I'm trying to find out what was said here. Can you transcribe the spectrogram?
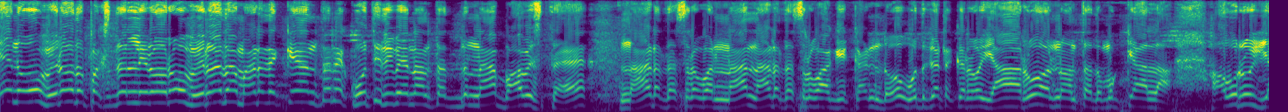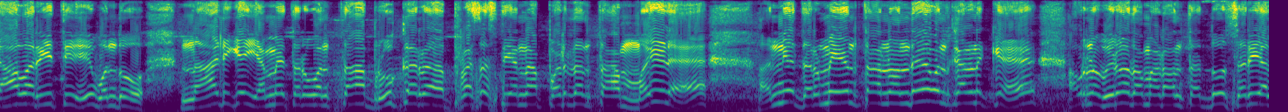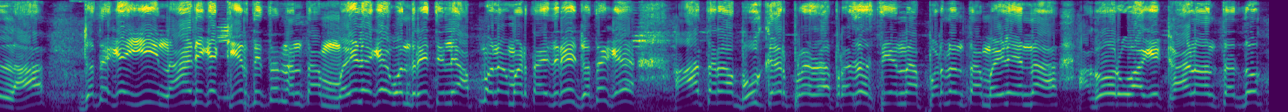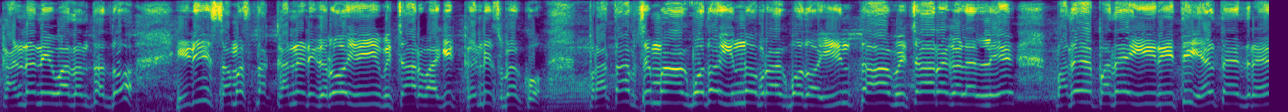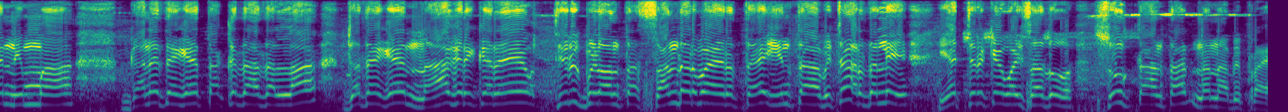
ಏನು ವಿರೋಧ ಪಕ್ಷದಲ್ಲಿರೋರು ವಿರೋಧ ಮಾಡೋದಕ್ಕೆ ಅಂತಲೇ ಕೂತಿದ್ದೀವಿ ಅನ್ನೋಂಥದ್ದನ್ನ ಭಾವಿಸ್ತೆ. ನಾಡ ದಸರವನ್ನು ನಾಡ ದಸರವಾಗಿ ಕಂಡು ಉದ್ಘಾಟಕರು ಯಾರು ಅನ್ನೋಂಥದ್ದು ಮುಖ್ಯ ಅಲ್ಲ. ಅವರು ಯಾವ ರೀತಿ ಒಂದು ನಾಡಿಗೆ ಹೆಮ್ಮೆ ತರುವಂಥ ಬ್ರೂಕರ್ ಪ್ರಶಸ್ತಿಯನ್ನು ಪಡೆದಂಥ ಮಹಿಳೆ ಅನ್ಯ ಧರ್ಮಿ ಅಂತ ಅನ್ನೋದೇ ಒಂದು ಕಾರಣಕ್ಕೆ ಅವ್ರನ್ನ ವಿರೋಧ ಮಾಡೋವಂಥದ್ದು ಸರಿಯಲ್ಲ. ಜೊತೆಗೆ ಈ ನಾಡಿಗೆ ಕೀರ್ತಿ ತಂದಂಥ ಮಹಿಳೆಗೆ ಒಂದು ರೀತಿಯಲ್ಲಿ ಅಪಮಾನ ಮಾಡ್ತಾ ಇದ್ರಿ. ಜೊತೆಗೆ ಆ ಥರ ಭೂಕರ್ ಪ್ರಶಸ್ತಿಯನ್ನ ಪಡೆದಂಥ ಮಹಿಳೆಯನ್ನು ಅಗೌರವವಾಗಿ ಕಾಣುವಂಥದ್ದು, ಖಂಡನೀಯವಾದಂಥದ್ದು ಇಡೀ ಸಮಸ್ತ ಕನ್ನಡಿಗರು ಈ ವಿಚಾರವಾಗಿ ಖಂಡಿಸಬೇಕು. ಪ್ರತಾಪ್ ಸಿಂಹ ಆಗ್ಬೋದು, ಇನ್ನೊಬ್ರು ಆಗ್ಬೋದು, ಇಂಥ ವಿಚಾರಗಳಲ್ಲಿ ಪದೇ ಪದೇ ಈ ರೀತಿ ಹೇಳ್ತಾ ಇದ್ರೆ ನಿಮ್ಮ ಘನತೆಗೆ ತಕ್ಕದಾದಲ್ಲ, ಜೊತೆಗೆ ನಾಗರಿಕರೇ ತಿರುಗಿ ಬೀಳುವಂಥ ಸಂದರ್ಭ ಇರುತ್ತೆ ಇಂಥ ವಿಚಾರದಲ್ಲಿ ಎಚ್ಚರಿಕೆ ವಹಿಸೋದು ಸೂಕ್ತ ಅಂತ ನನ್ನ ಅಭಿಪ್ರಾಯ.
